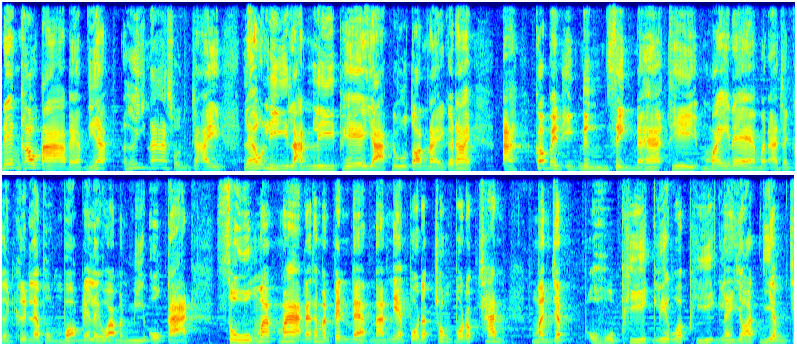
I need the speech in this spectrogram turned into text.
เด้งเข้าตาแบบเนี้ยเฮ้ยน่าสนใจ แล้วรีรันรีเพย์อยากดูตอนไหนก็ได้อะก็เป็นอีกหนึ่งสิ่งนะฮะ ที่ไม่แน่มันอาจจะเกิดขึ้นและผมบอกได้เลยว่ามันมีโอกาสสูงมาก ๆ และถ้ามันเป็นแบบนั้นเนี่ยโปรดักชั่นโปรดักชั่นมันจะโอ้โหพีคเรียกว่าพีคและยอดเยี่ยมจ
